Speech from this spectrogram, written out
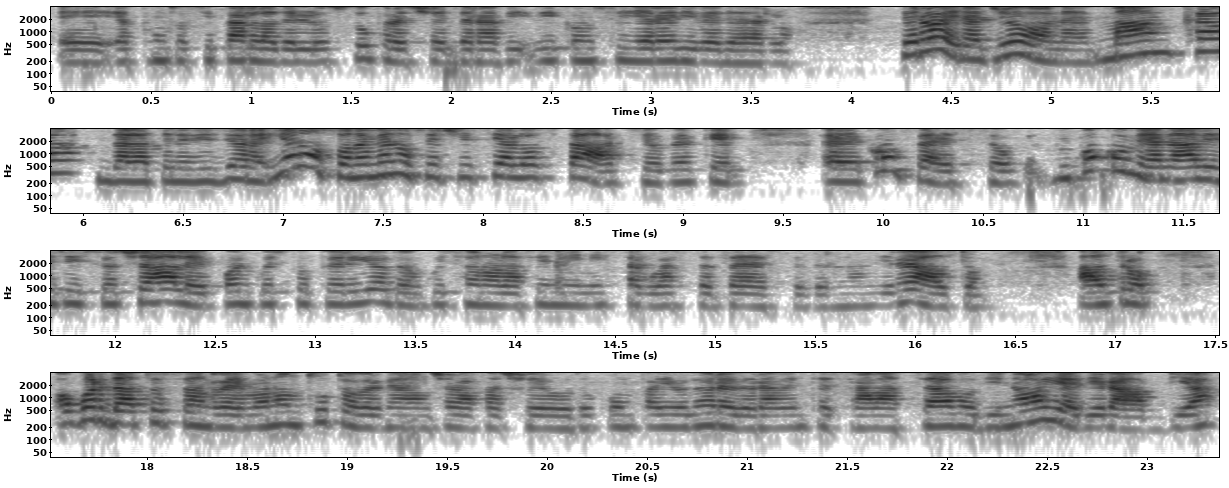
e appunto si parla dello stupro, eccetera, vi, vi consiglierei di vederlo. Però hai ragione, manca dalla televisione. Io non so nemmeno se ci sia lo spazio, perché eh, confesso, un po' come analisi sociale, poi in questo periodo in cui sono la femminista guastafeste, per non dire altro, altro, ho guardato Sanremo, non tutto perché non ce la facevo, dopo un paio d'ore veramente stramazzavo di noia e di rabbia,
